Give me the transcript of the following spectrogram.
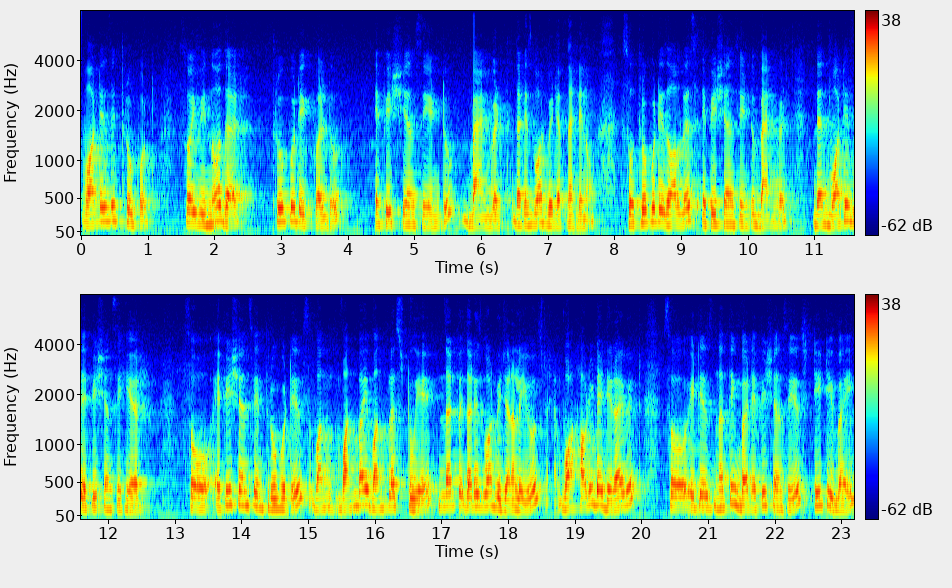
what is the throughput? So we know that throughput equal to efficiency into bandwidth that is what we definitely know. So throughput is always efficiency into bandwidth then what is efficiency here? So efficiency in throughput is 1, 1 by 1 plus 2a that, that is what we generally use. How did I derive it? So it is nothing but efficiency is Tt by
